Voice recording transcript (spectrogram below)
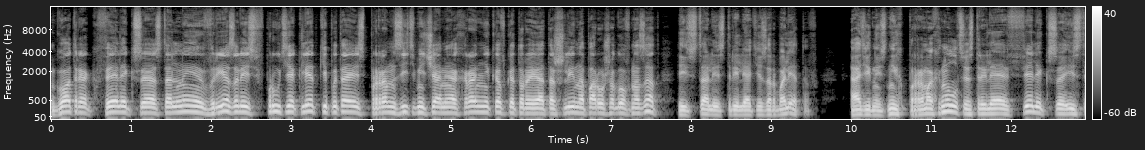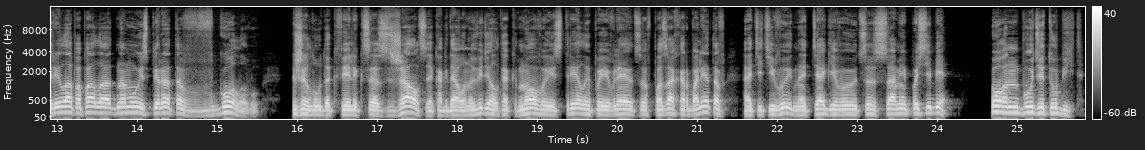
Готрек, Феликс и остальные врезались в прутья клетки, пытаясь пронзить мечами охранников, которые отошли на пару шагов назад и стали стрелять из арбалетов. Один из них промахнулся, стреляя в Феликса, и стрела попала одному из пиратов в голову. Желудок Феликса сжался, когда он увидел, как новые стрелы появляются в пазах арбалетов, а тетивы натягиваются сами по себе. Он будет убит.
